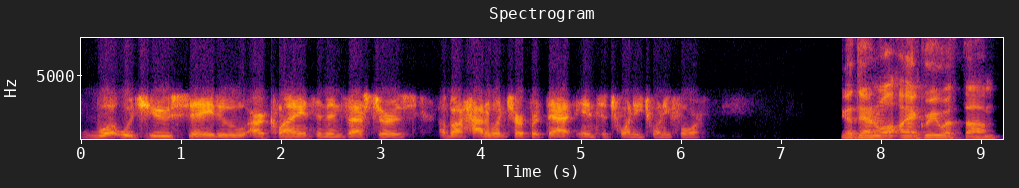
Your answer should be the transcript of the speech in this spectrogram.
what would you say to our clients and investors about how to interpret that into 2024? Yeah, Dan, well, I agree with um,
